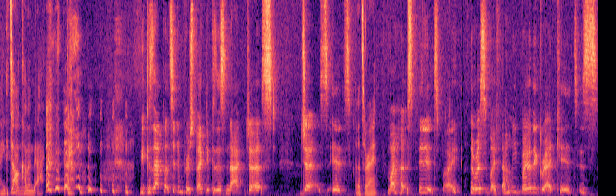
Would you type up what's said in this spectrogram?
I It's all coming back. Because that puts it in perspective. Because it's not just Jess; it's That's right. my husband, it's my the rest of my family, my other grandkids. Is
